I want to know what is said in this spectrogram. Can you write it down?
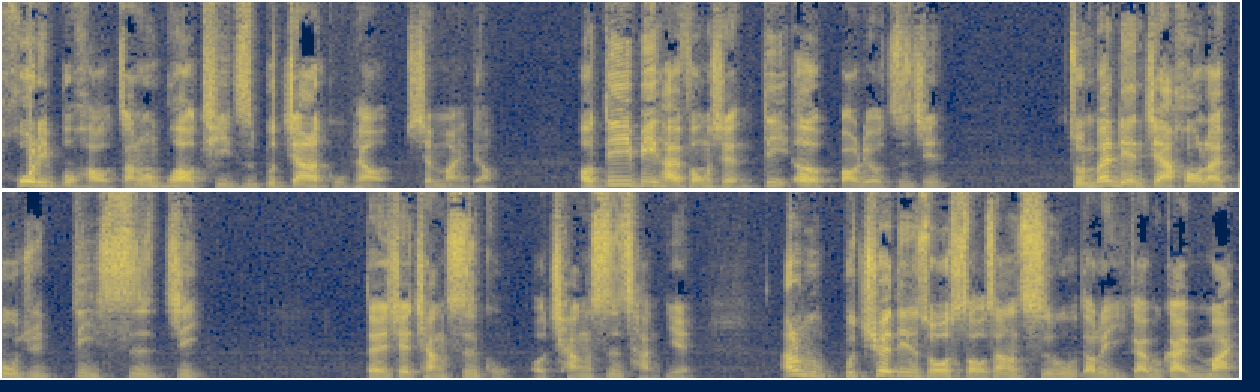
获利不好、展望不好、体质不佳的股票先卖掉。好，第一避开风险，第二保留资金，准备廉价后来布局第四季的一些强势股哦，强势产业。啊，不不确定说手上的持股到底该不该卖，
